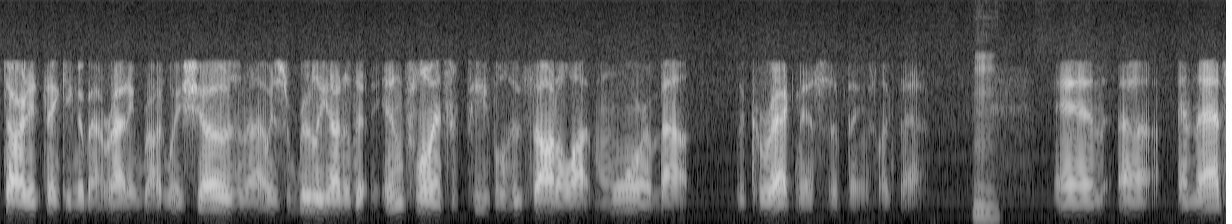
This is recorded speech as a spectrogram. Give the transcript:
started thinking about writing Broadway shows, and I was really under the influence of people who thought a lot more about the correctness of things like that Hmm. and uh, and that's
